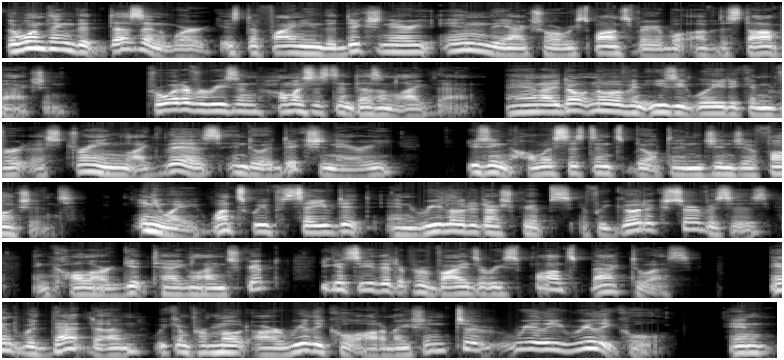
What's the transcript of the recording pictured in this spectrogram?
The one thing that doesn't work is defining the dictionary in the actual response variable of the stop action. For whatever reason, Home Assistant doesn't like that, and I don't know of an easy way to convert a string like this into a dictionary using Home Assistant's built-in Jinja functions. Anyway, once we've saved it and reloaded our scripts, if we go to Services and call our get Tagline script, you can see that it provides a response back to us. And with that done, we can promote our really cool automation to really, really cool. And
